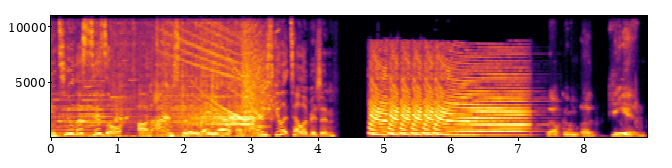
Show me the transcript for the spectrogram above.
listening to The Sizzle on Iron Skillet Radio and Iron Skillet Television. Welcome again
